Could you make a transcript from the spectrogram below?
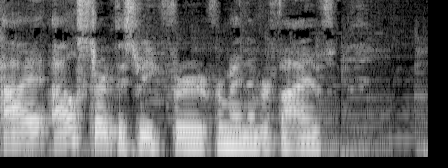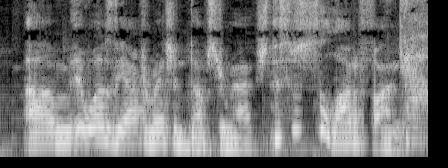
I I'll start this week for for my number five. Um, it was the aforementioned dumpster match. This was just a lot of fun. Yeah,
